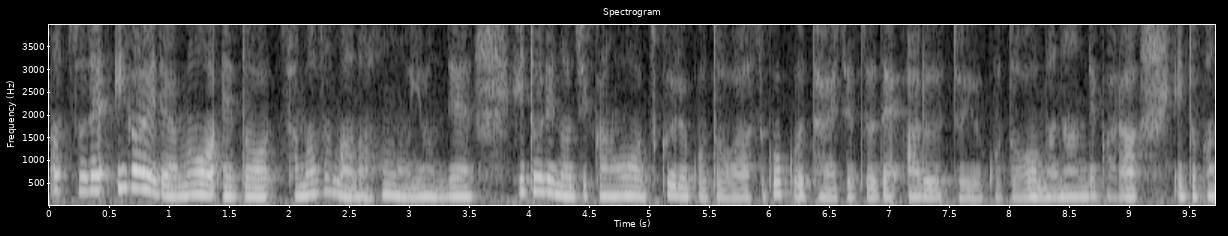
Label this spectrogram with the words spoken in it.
あそれ以外でもさまざまな本を読んで一人の時間を作ることはすごく大切であるということを学んでから、えっと、必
